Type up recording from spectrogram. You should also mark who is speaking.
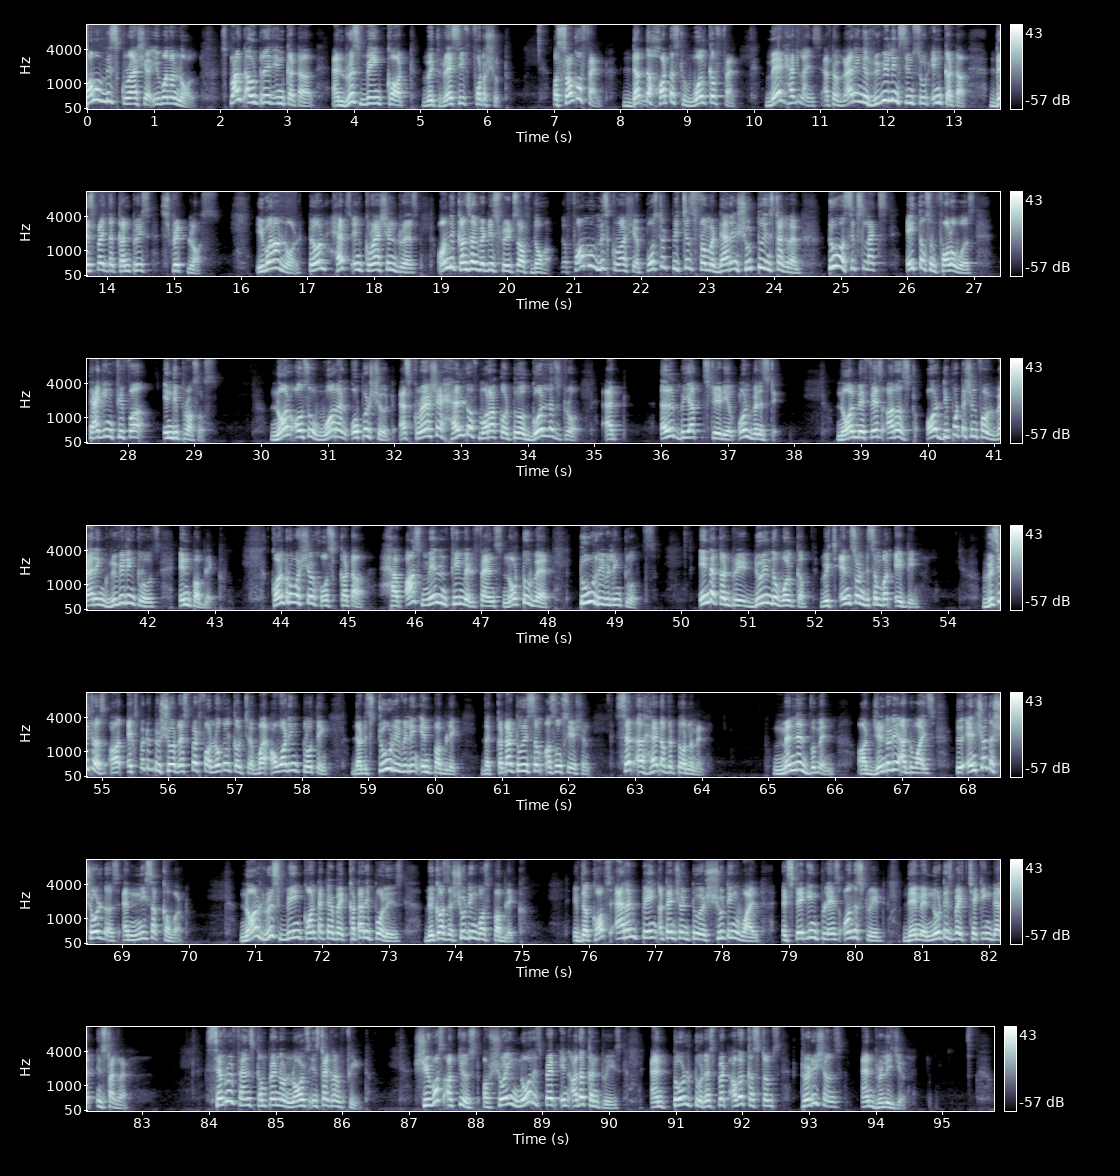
Speaker 1: Former Miss Croatia Ivana Knoll sparked outrage in Qatar and risked being caught with racy photoshoot. A soccer fan, dubbed the hottest World Cup fan, made headlines after wearing a revealing swimsuit in Qatar despite the country's strict laws. Ivana Knoll turned heads in Croatian dress on the conservative streets of Doha. The former Miss Croatia posted pictures from a daring shoot to Instagram to her 6 lakhs 8000 followers, tagging FIFA in the process. Knoll also wore an open shirt as Croatia held off Morocco to a goalless draw at Al Bayt Stadium on Wednesday. Knoll may face arrest or deportation for wearing revealing clothes in public. Controversial host Qatar have asked male and female fans not to wear too revealing clothes in the country during the World Cup which ends on December 18. Visitors are expected to show respect for local culture by avoiding clothing that is too revealing in public, the Qatar Tourism Association said ahead of the tournament. Men and women are generally advised to ensure the shoulders and knees are covered. Knoll risked being contacted by Qatari police because the shooting was public. If the cops aren't paying attention to a shooting while it's taking place on the street, they may notice by checking their Instagram. Several fans complained on Knoll's Instagram feed. She was accused of showing no respect in other countries and told to respect our customs, traditions, and religion.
